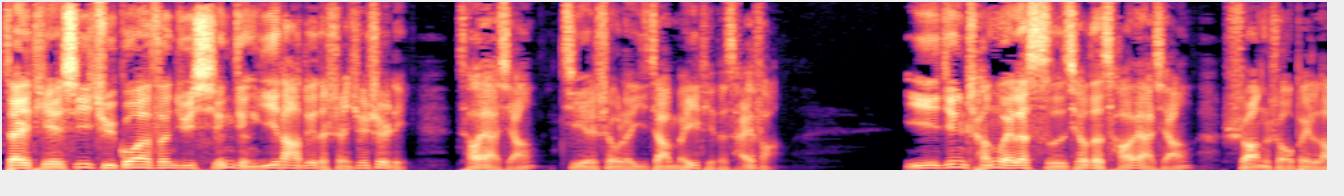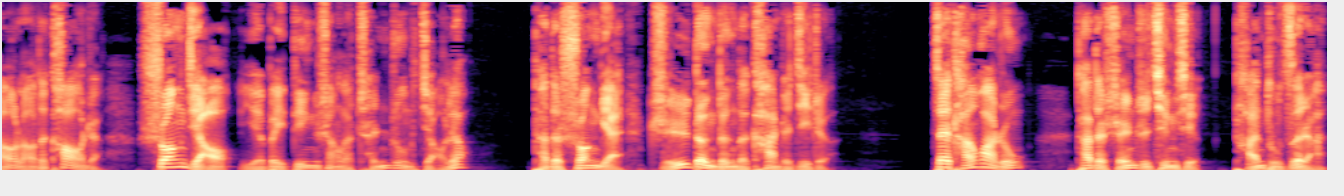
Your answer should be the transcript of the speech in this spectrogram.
在铁西区公安分局刑警一大队的审讯室里。曹亚祥接受了一家媒体的采访，已经成为了死囚的曹亚祥，双手被牢牢的铐着，双脚也被钉上了沉重的脚镣，他的双眼直瞪瞪的看着记者，在谈话中，他的神志清醒，谈吐自然，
